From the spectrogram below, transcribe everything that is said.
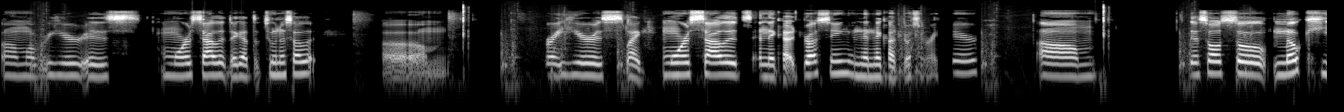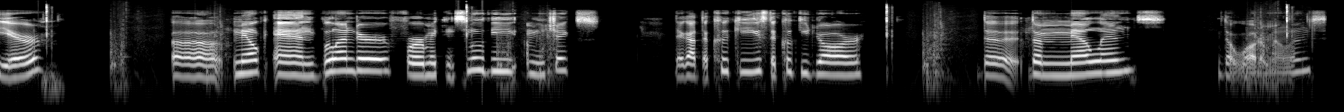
Um, over here is more salad. They got the tuna salad. Um, right here is like more salads, and they got dressing, and then they got dressing right there. Um, there's also milk here. Uh, milk and blender for making smoothie. I mean shakes. They got the cookies, the cookie jar, the the melons, the watermelons.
